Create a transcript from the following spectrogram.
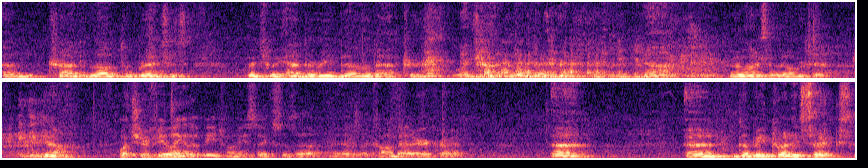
and try to blow up the bridges, which we had to rebuild after we got over there. Yeah, who wants it over there? Yeah. What's your feeling of the B twenty-six as a, as a combat aircraft? Uh, uh, The B-26,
